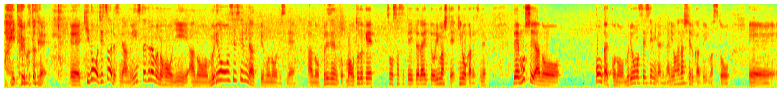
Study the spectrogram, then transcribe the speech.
はいということで、えー、昨日実はですねあのインスタグラムの方にあの無料音声セミナーっていうものをですねあのプレゼント、まあ、お届けそうさせていただいておりまして昨日からですね。でもしあの今回この無料音声セミナーで何を話しているかと言いますと、え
